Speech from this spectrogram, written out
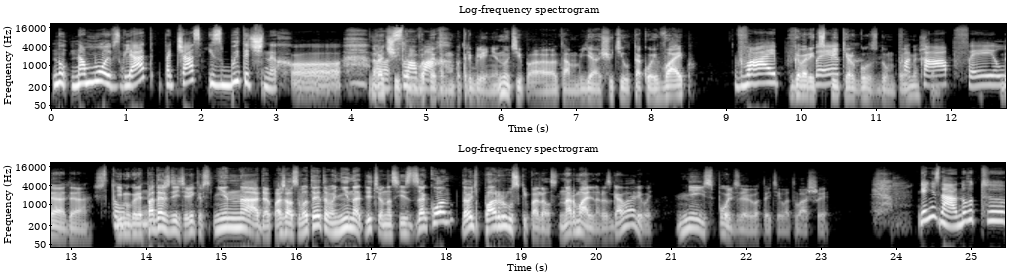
ну, на мой взгляд, подчас избыточных э, э, Нарочитом вот словах. этом употреблении. Ну, типа, там, я ощутил такой vibe, Vibe, говорит feedback, спикер Госдумы, понимаешь? fuckup, fail. Да, да. Что? Ему говорят, подождите, Виктор, не надо, пожалуйста, вот этого не надо. Видите, у нас есть закон, давайте по-русски, пожалуйста, нормально разговаривать, не используя вот эти вот ваши... Я не знаю, ну вот э,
